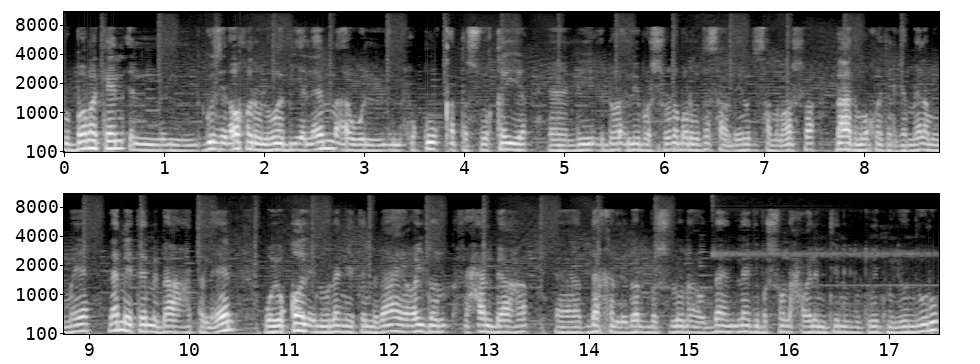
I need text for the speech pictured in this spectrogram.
ربما كان الجزء الآخر اللي هو BLM أو الحقوق التسويقية آه، لبرشلونة برضه 49.9 من عشرة بعد موافقة الجمعية العمومية لم يتم بيعها حتى الآن ويقال إنه لن يتم بيعها أيضا في حال بيعها آه، دخل اداره برشلونة أو نادي برشلونة حوالي 200 ل 300 مليون يورو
